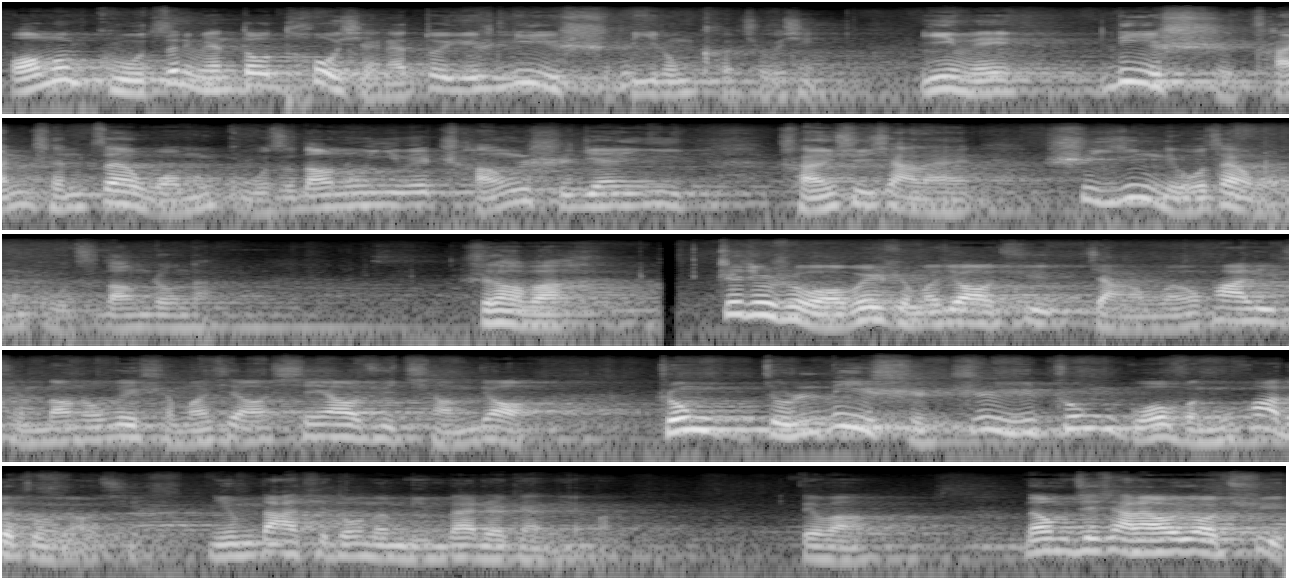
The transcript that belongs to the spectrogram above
我们骨子里面都透显着对于历史的一种渴求性，因为历史传承在我们骨子当中，因为长时间一传续下来，是印留在我们骨子当中的，知道吧？这就是我为什么就要去讲文化历程当中，为什么要先要去强调中就是历史之于中国文化的重要性，你们大体都能明白这概念吧？对吧？那我们接下来要去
